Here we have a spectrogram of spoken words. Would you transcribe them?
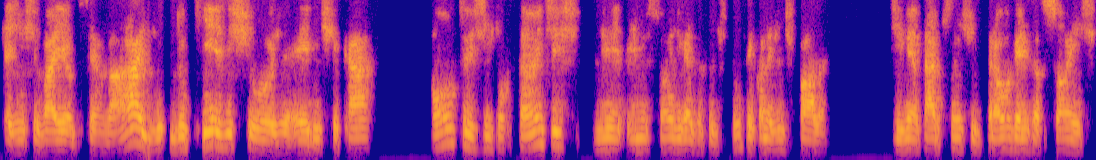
que a gente vai observar do, do que existe hoje, é identificar pontos importantes de emissões de gás de estufa, e quando a gente fala de inventário, principalmente para organizações,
